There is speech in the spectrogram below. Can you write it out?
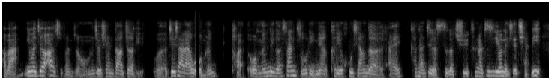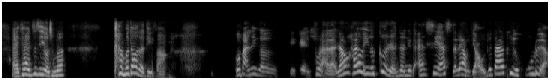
好吧，因为只有二十分钟，我们就先到这里。我接下来我们团我们那个三组里面可以互相的哎看看这个四个区，看看自己有哪些潜力，哎看看自己有什么看不到的地方。我把那个给给出来了，然后还有一个个人的那个 SCS 的量表，我觉得大家可以忽略啊，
